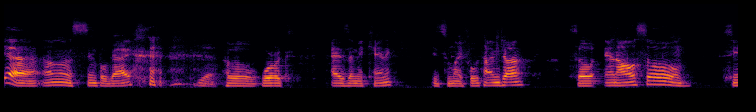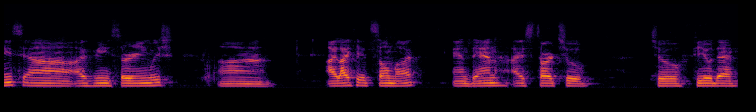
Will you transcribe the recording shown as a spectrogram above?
yeah, I'm a simple guy Yeah. who work as a mechanic. It's my full-time job. So, and also since uh, I've been studying English, uh, I like it so much. And then I start to to feel that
